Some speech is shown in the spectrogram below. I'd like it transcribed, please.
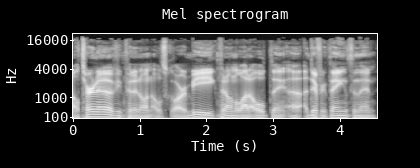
alternative. You put it on old school R&B. You put on a lot of old thing, uh, different things, and then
